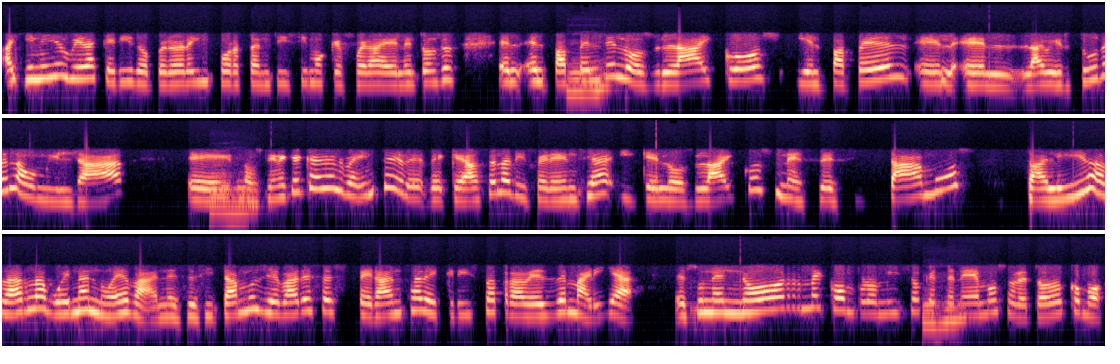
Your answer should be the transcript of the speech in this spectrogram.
a quien ella hubiera querido, pero era importantísimo que fuera él. Entonces, el, el papel de los laicos y el papel, el, el, la virtud de la humildad, eh, nos tiene que caer el 20 de, de que hace la diferencia y que los laicos necesitamos salir a dar la buena nueva. Necesitamos llevar esa esperanza de Cristo a través de María. Es un enorme compromiso que tenemos, sobre todo como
